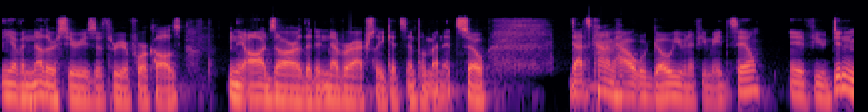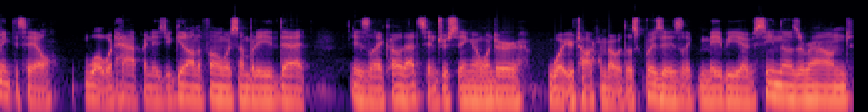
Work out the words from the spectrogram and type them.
Then you have another series of three or four calls, and the odds are that it never actually gets implemented. So that's kind of how it would go, even if you made the sale. If you didn't make the sale, what would happen is you get on the phone with somebody that is like, oh, that's interesting. I wonder what you're talking about with those quizzes. Like maybe I've seen those around.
